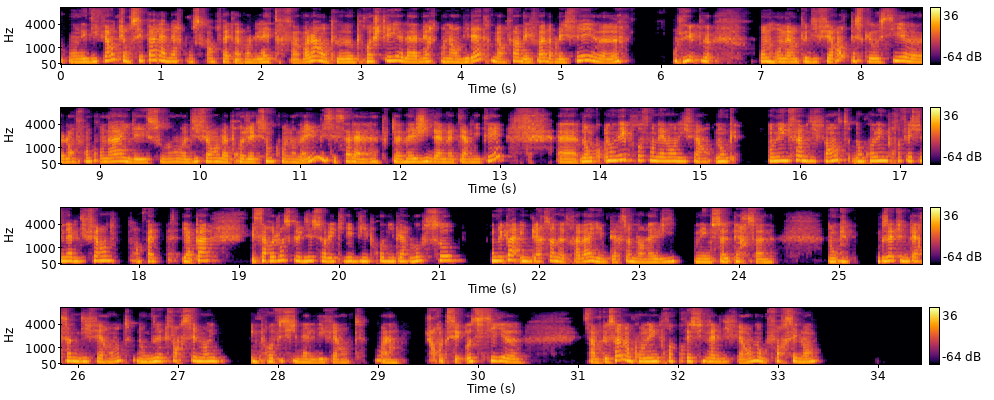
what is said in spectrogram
on est différent, puis on ne sait pas la mère qu'on sera en fait avant de l'être. Enfin voilà, on peut projeter la mère qu'on a envie d'être, mais enfin des fois dans les faits, on est, un peu différent parce que aussi euh, l'enfant qu'on a, il est souvent différent de la projection qu'on en a eu, mais c'est ça toute la magie de la maternité. Euh, donc on est profondément différent. Donc on est une femme différente, donc on est une professionnelle différente. En fait, il y a pas et ça rejoint ce que je disais sur l'équilibre vie pro vie perso. on n'est pas une personne au travail, une personne dans la vie. On est une seule personne. Donc mm. vous êtes une personne différente, donc vous êtes forcément une, professionnelle différente. Voilà. Je crois que c'est aussi euh, simple que ça. Donc on est une professionnelle différente, donc forcément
